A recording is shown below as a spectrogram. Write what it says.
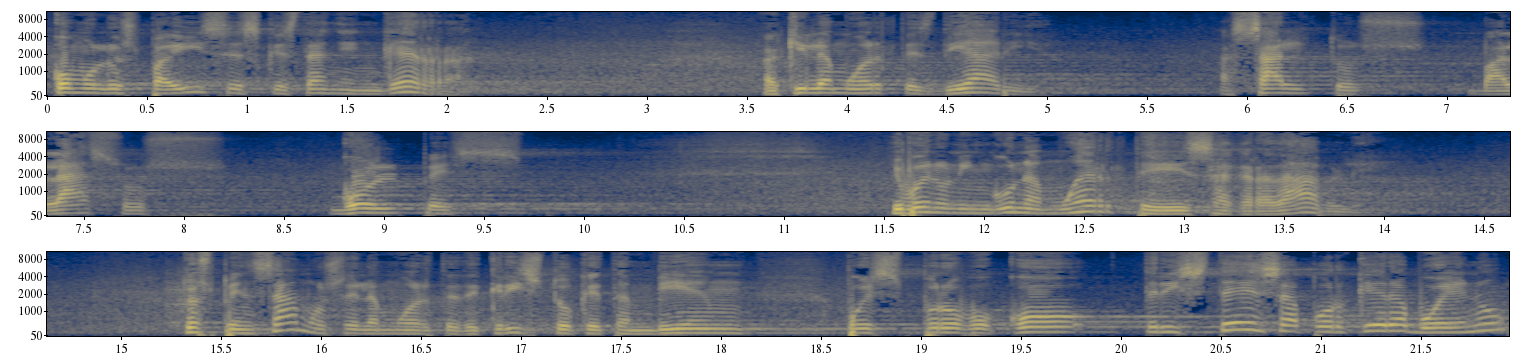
como los países que están en guerra. Aquí la muerte es diaria, asaltos, balazos, golpes. Y bueno, ninguna muerte es agradable. Entonces pensamos en la muerte de Cristo que también pues provocó tristeza porque era bueno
